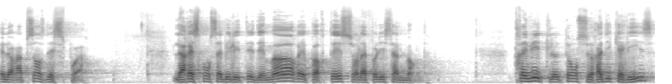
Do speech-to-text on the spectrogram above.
et leur absence d'espoir. La responsabilité des morts est portée sur la police allemande. Très vite, le ton se radicalise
